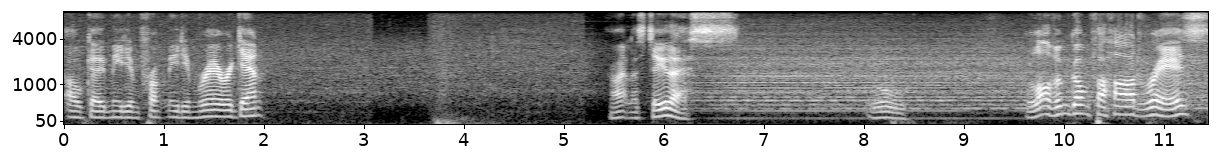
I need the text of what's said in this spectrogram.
I'll, I'll go medium front, medium rear again. Alright, let's do this. Ooh. A lot of them gone for hard rears.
